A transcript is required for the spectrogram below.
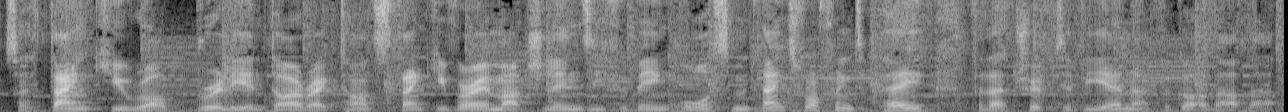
So thank you, Rob. Brilliant direct answer. Thank you very much, Lindsay, for being awesome, and thanks for offering to pay for that trip to Vienna. I forgot about that.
